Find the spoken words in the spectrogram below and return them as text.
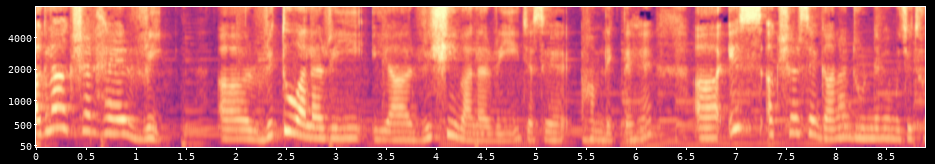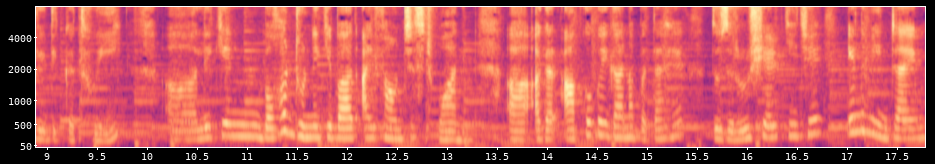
अगला अक्षर है री। ऋतु वाला री या ऋषि वाला री, जैसे हम लिखते हैं। इस अक्षर से गाना ढूँढने में मुझे थोड़ी दिक्कत हुई। लेकिन बहुत ढूँढने के बाद आई फाउंड जस्ट वन अगर आपको कोई गाना पता है तो ज़रूर शेयर कीजिए। In the meantime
